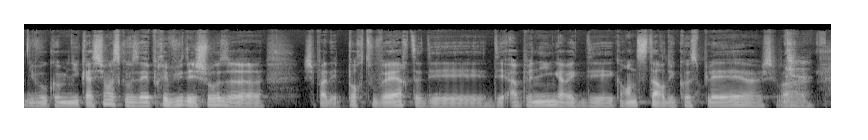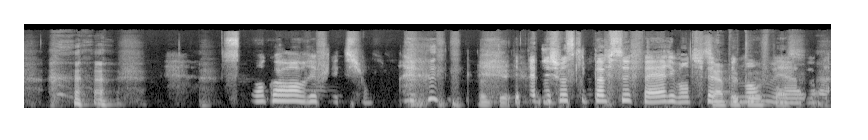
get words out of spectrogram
niveau communication, est-ce que vous avez prévu des choses, je sais pas, des portes ouvertes, des, des happenings avec des grandes stars du cosplay, je sais pas. C'est encore en réflexion. Il y a peut-être des choses qui peuvent se faire C'est un peu éventuellement, tôt, je mais pense. voilà.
